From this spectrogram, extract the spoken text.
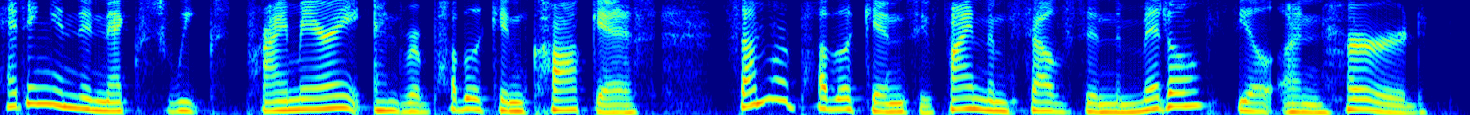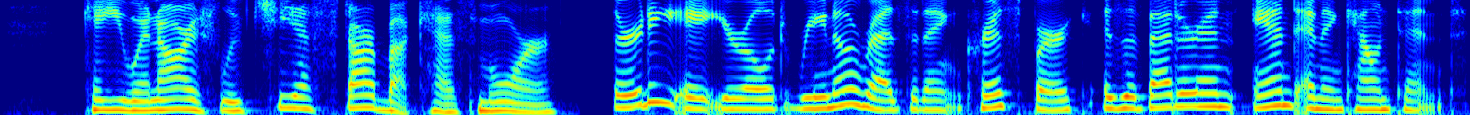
Heading into next week's primary and Republican caucus, some Republicans who find themselves in the middle feel unheard. KUNR's Lucia Starbuck has more. 38 year old Reno resident Chris Burke is a veteran and an accountant.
